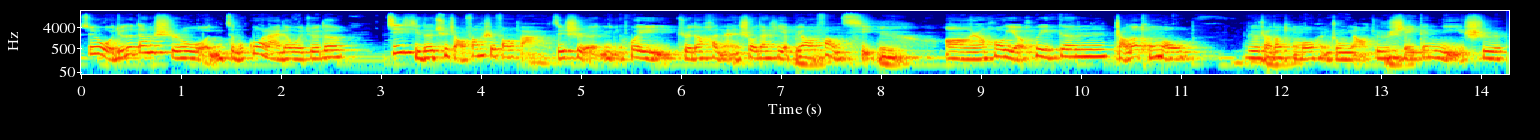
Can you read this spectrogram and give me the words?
所以我觉得当时我怎么过来的，我觉得积极的去找方式方法，即使你会觉得很难受，但是也不要放弃。嗯嗯，然后也会跟找到同谋，比如找到同谋很重要，就是谁跟你是，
